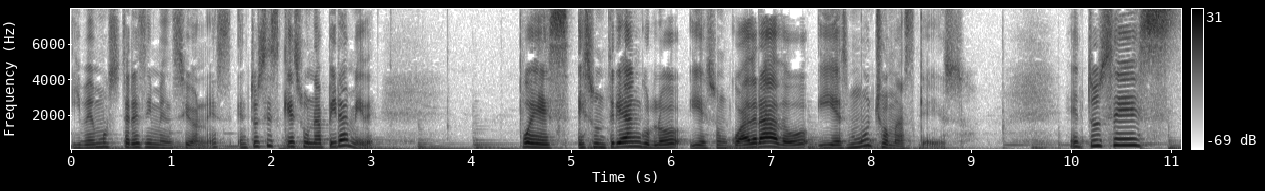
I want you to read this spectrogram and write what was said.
y vemos tres dimensiones, entonces ¿qué es una pirámide? Pues es un triángulo y es un cuadrado y es mucho más que eso. Entonces,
